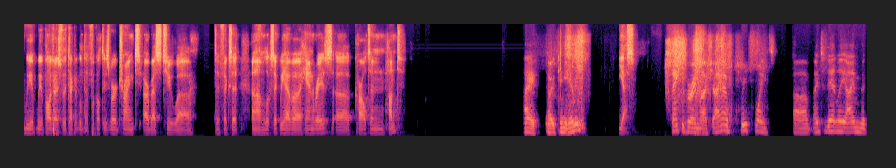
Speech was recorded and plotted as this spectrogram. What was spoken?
We, we apologize for the technical difficulties. We're trying to, our best to uh, to fix it. Um, looks like we have a hand raise, uh, Carlton Hunt. Hi, uh, can you hear me? Yes. Thank you very much. I have three points. Uh, incidentally, I'm the,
